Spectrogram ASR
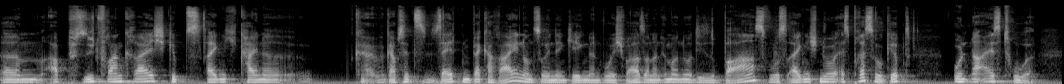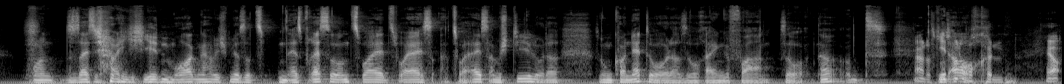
ähm, ab Südfrankreich gibt es eigentlich keine gab es jetzt selten Bäckereien und so in den Gegenden, wo ich war, sondern immer nur diese Bars, wo es eigentlich nur Espresso gibt und eine Eistruhe. Und das heißt, ich habe eigentlich jeden Morgen habe ich mir so ein Espresso und zwei, zwei, Eis, zwei Eis am Stiel oder so ein Cornetto oder so reingefahren. So, ne? Und ja, das geht auch. auch können. Ja.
